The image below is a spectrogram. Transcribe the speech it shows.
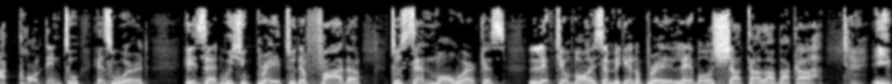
According to His word, he said we should pray to the Father to send more workers. Lift your voice and begin to pray. Lebo shatalabaka. In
